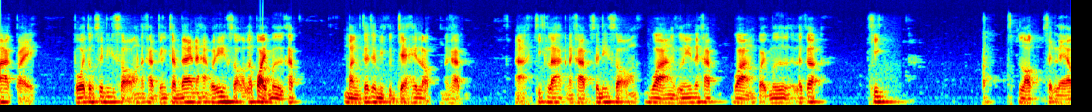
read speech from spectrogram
ลากไปไปไว้ตรงเส้นที่สองนะครับ ยังจำได้นะฮะไว้ที่สองแล้วปล่อยมือครับ มันก็จะมีกุญแจให้ล็อกนะครับ อ่าคลิกลากนะครับ เส้นที่สองวางตรงนี้นะครับ วางปล่อยมือแล้วก็คลิกล็อกเสร็จแล้ว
